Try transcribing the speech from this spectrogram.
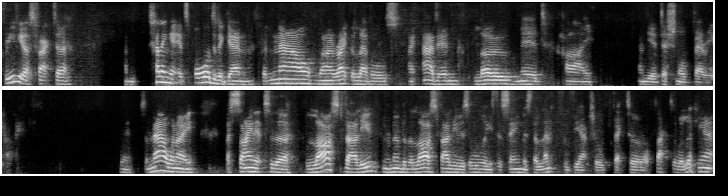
previous factor. Telling it it's ordered again, but now when I write the levels, I add in low, mid, high, and the additional very high. Okay. So now when I assign it to the last value, remember the last value is always the same as the length of the actual vector or factor we're looking at.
